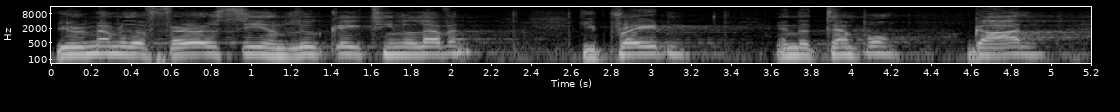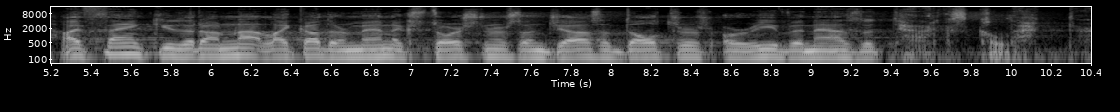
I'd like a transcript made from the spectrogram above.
You remember the Pharisee in Luke 18 11? He prayed in the temple God, I thank you that I'm not like other men, extortioners, unjust, adulterers, or even as a tax collector.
